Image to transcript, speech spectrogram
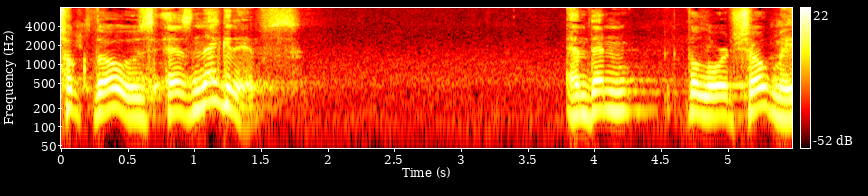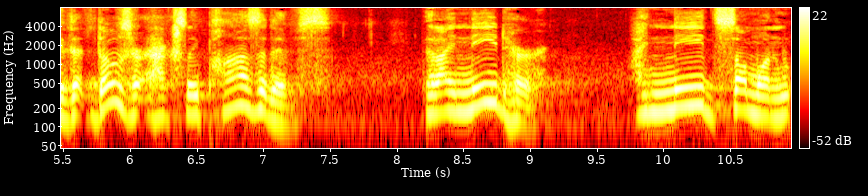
took those as negatives. And then the Lord showed me that those are actually positives, that I need her. I need someone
